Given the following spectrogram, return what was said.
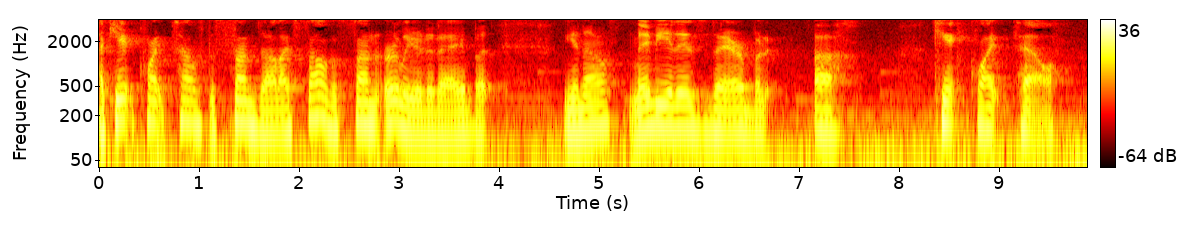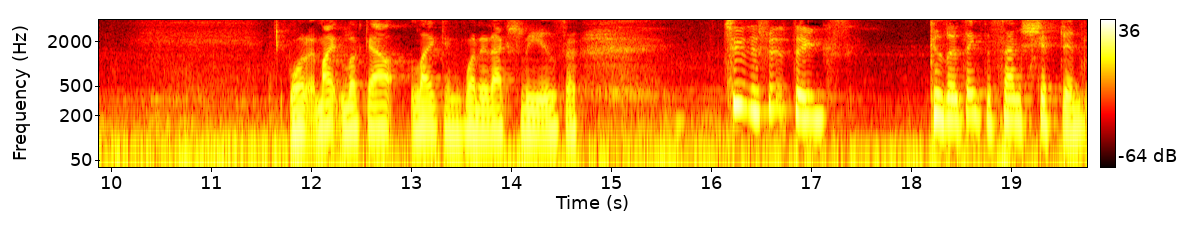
I can't quite tell if the sun's out. I saw the sun earlier today, but you know, maybe it is there, but uh, can't quite tell what it might look out like and what it actually is are two different things. Because I think the sun shifted,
